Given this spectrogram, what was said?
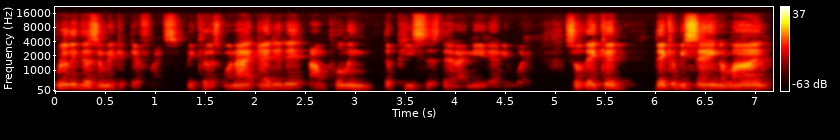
really doesn't make a difference because when I edit it, I'm pulling the pieces that I need anyway. So they could they could be saying a line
